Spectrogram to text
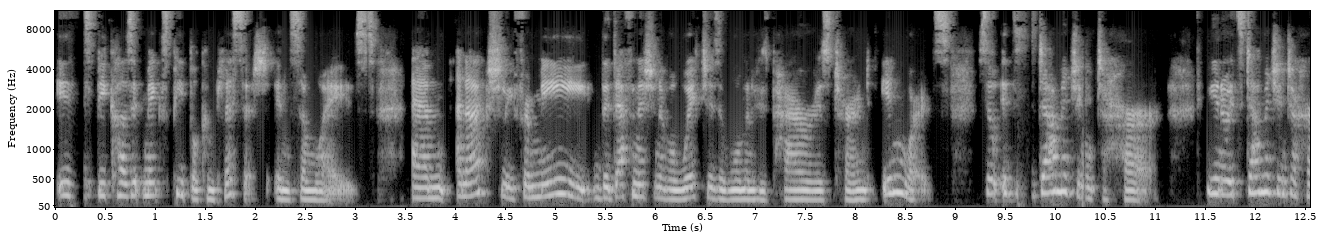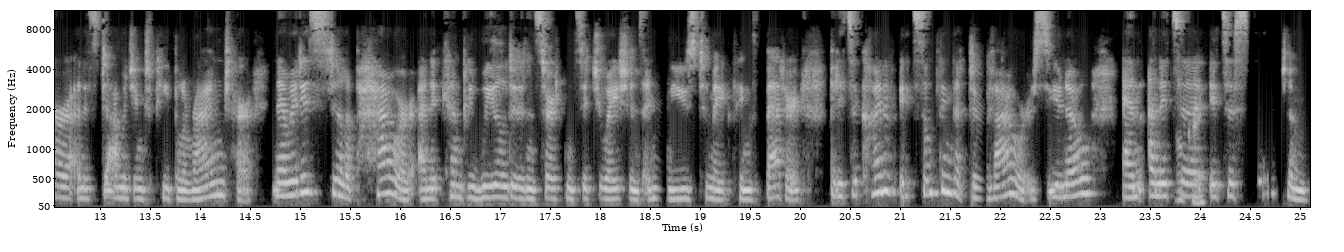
is because it makes people complicit in some ways. Um, and actually, for me, the definition of a witch is a woman whose power is turned inwards. So it's damaging to her. You know, it's damaging to her and it's damaging to people around her. Now, it is still a power and it can be wielded in certain situations and used to make things better, but it's a kind of, it's something that devours, you know, and, and it's okay. a, it's a symptom.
